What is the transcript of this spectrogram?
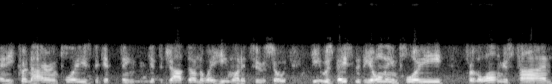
and he couldn't hire employees to get things get the job done the way he wanted to. So he was basically the only employee for the longest time.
